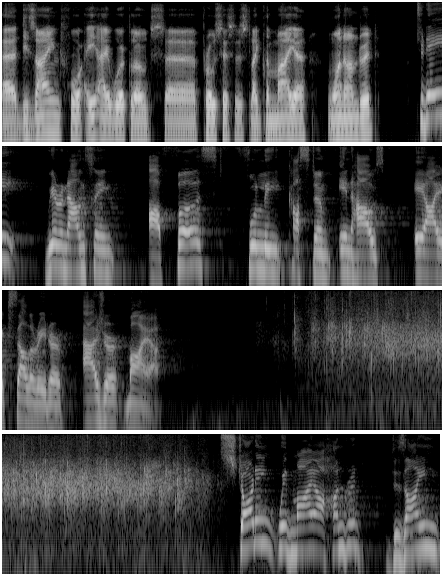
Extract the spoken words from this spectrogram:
uh, designed for AI workloads uh, processes like the Maia 100. Today, we're announcing our first fully custom in-house AI accelerator, Azure Maia. Starting with Maia 100, designed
